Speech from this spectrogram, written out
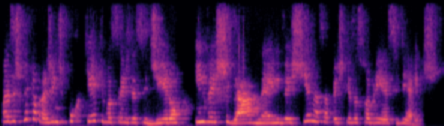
mas explica para a gente por que, que vocês decidiram investigar, né, investir nessa pesquisa sobre esse viés.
